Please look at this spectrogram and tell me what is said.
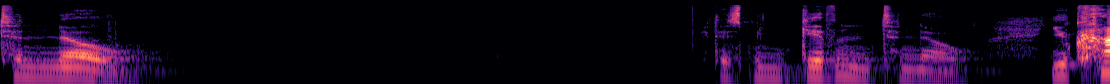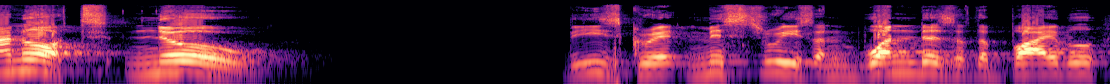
to know. It has been given to know. You cannot know these great mysteries and wonders of the Bible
